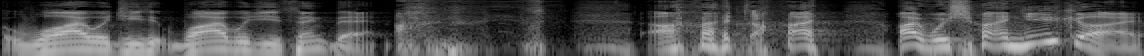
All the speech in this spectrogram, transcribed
why would you? Why would you think that? I, I, I wish I knew, guy.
